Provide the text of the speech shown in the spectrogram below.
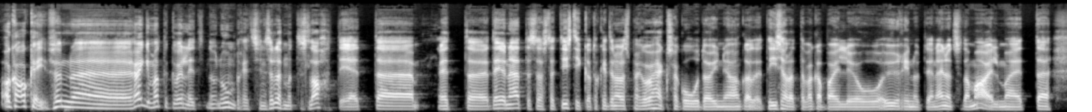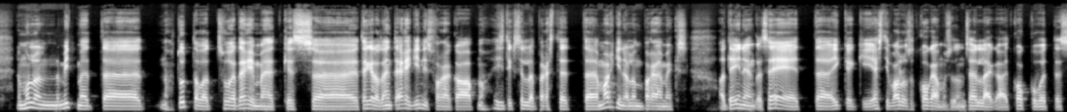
aga okei okay,, see on äh,, räägime natuke veel neid numbreid siin selles mõttes lahti, et äh,. et äh, te ju näete seda statistikat, okei okay,, teil on alles praegu üheksa kuud on ju, aga te ise olete väga palju üürinud ja näinud seda maailma, et äh,. no mul on mitmed äh, noh, tuttavad suured ärimehed, kes äh, tegelevad ainult ärikinnisvaraga, noh esiteks sellepärast, et äh, marginaal on parem, eks. aga teine on ka see, et äh, ikkagi hästi valusad kogemused on sellega, et kokkuvõttes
